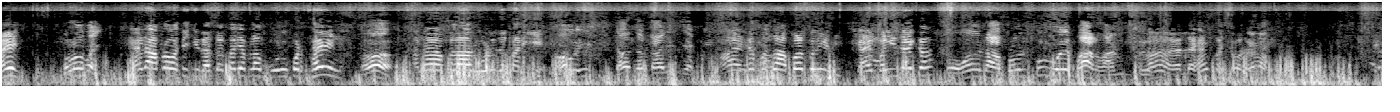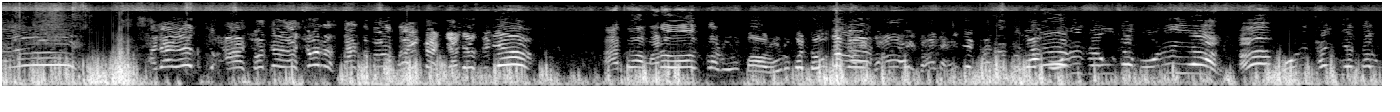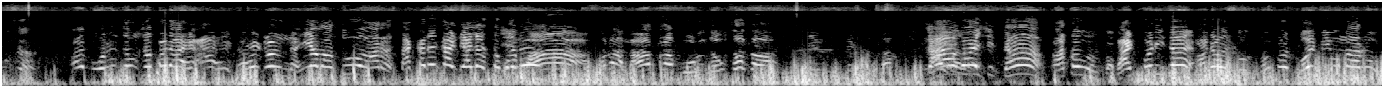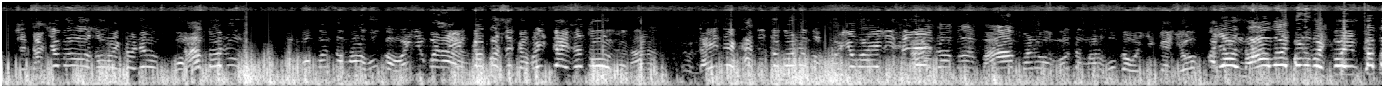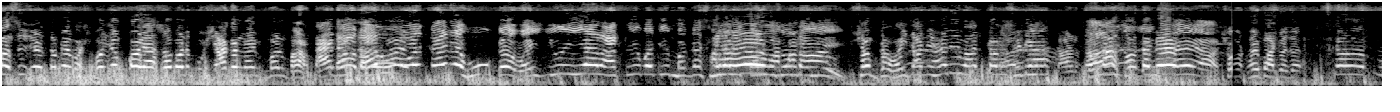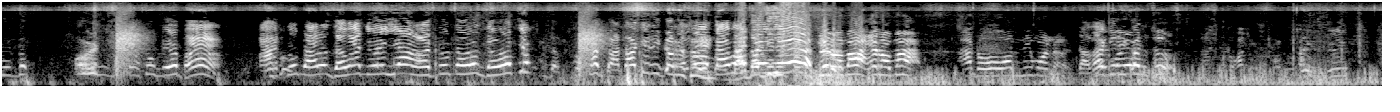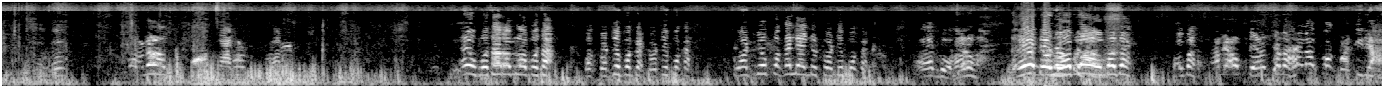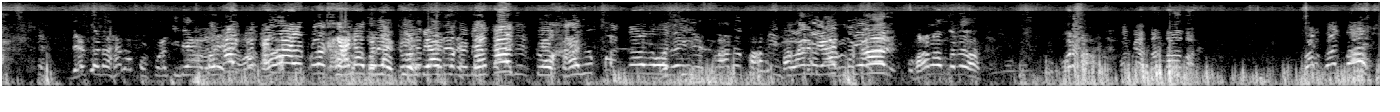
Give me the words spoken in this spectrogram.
હો ભાઈ. હેડ આપણે વચ્ચે સીધા જતા રહીએ પેલા બોર ઉપર થઈને હા. અને પેલા રોડ જતા રહીએ. હવે સીધા જતા રહીએ હા એટલે પછી આપણે પેલી ચાય મળી જાય કે? આપણો શું હોય? ભારવાનું છે. હા એટલે હે. અરે, આ ભાઈ તો અમારો રોડ ઉપર- રોડ ઉપર જવું છે કે? આ નહીં દેખાતા તો આ આ બોરી જવું છે બોરી યાર હા? બોરી થઈ ગયા કરવું છે આ બોરી જવું છે પણ આ- આ હેઠળ હેઠળ નહીં આવતું. આ રસ્તા કને કાઢ્યા છે તમને? ના ભાઈ, સીધા. આ તો વાટ પડી જાય. લો- લોકો લોહી પીવું મારું. સીધા શેમ આવો છો ભાઈ કર્યો? ના બનું. એક કપાસ ગવાઈ જાય છે તો નહીં દેખાતું તો બોલો મગફળીઓ વાયેલી છે અરે ના હોય પણ વસમાં એમ કપાસ છે તમે વસમાં જેમ પડ્યા છો પણ પૂછ્યા કે નહીં પણ ભરતા નહીં હું ગવાઈ ગયું યાર આટલી બધી મગજ. શેમ ગવાઈ જાની વાત કરું છું લ્યા. છો તમે? શોર્ટ હોય પાછો છે. એ ભા આટલો દાડો જવા જોઈએ યાર આટલો દાડો જવા દે દાદાગીરી કરું છું દાદાગીરી એ રમા, એ રમા. આ આમ નહીં માને. દાદાગીરી કરું છું એ ઊભો થા રમલા ઊભો થા. પક- પકડ ટોટે પકડ ટોટીઓ પકડ લેજો ટોટે પકડ આ ડોહાનો એ ડો ઊભો થા. ઊભા. અરે આ બે જણા હેલા પકવાતી રહ્યા. બે જણા હેલા પકવાતી રહ્યા. પેલા ખાના બે પકડ, બે પકડ. ડોહાને પકડો અરે, એકલાને પાડી. સવારે બે પકડ. ઊભા મને. ઓરા, પકડ, ધર બરાબર. બસ.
